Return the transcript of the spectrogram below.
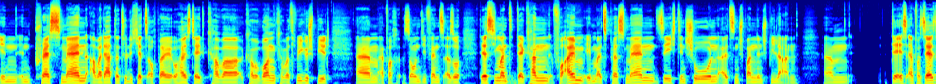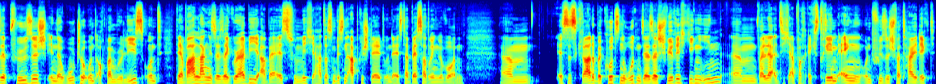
in, in Press Man, aber der hat natürlich jetzt auch bei Ohio State Cover, Cover 1, Cover 3 gespielt, ähm, einfach Zone Defense. Also der ist jemand, der kann vor allem eben als Press Man, sehe ich den schon als einen spannenden Spieler an. Ähm, der ist einfach sehr, sehr physisch in der Route und auch beim Release und der war lange sehr, sehr grabby, aber er ist für mich, er hat das ein bisschen abgestellt und er ist da besser drin geworden. Ähm, es ist gerade bei kurzen Routen sehr, sehr schwierig gegen ihn, ähm, weil er sich einfach extrem eng und physisch verteidigt.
